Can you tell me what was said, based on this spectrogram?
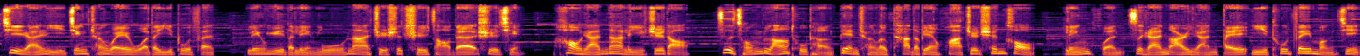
既然已经成为我的一部分，领域的领悟那只是迟早的事情。浩然那里知道，自从狼图腾变成了他的变化之身后，灵魂自然而然得以突飞猛进，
